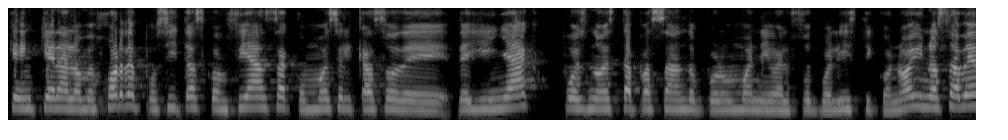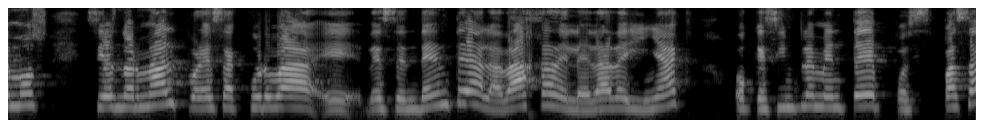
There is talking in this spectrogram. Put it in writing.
que en quien a lo mejor depositas confianza, como es el caso de, de Gignac, pues no está pasando por un buen nivel futbolístico, ¿no? Y no sabemos si es normal por esa curva eh, descendente a la baja de la edad de Gignac o que simplemente pues pasa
